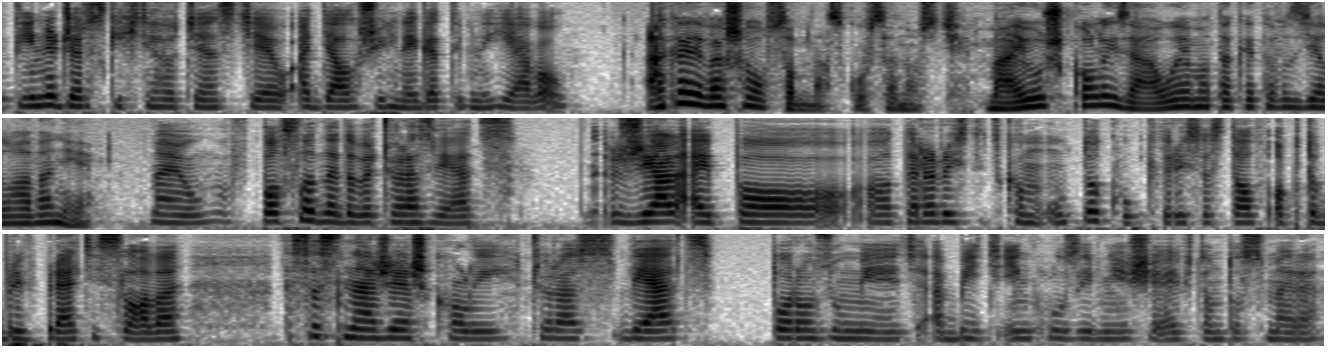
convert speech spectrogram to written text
aj tínedžerských tehotenstiev a ďalších negatívnych javov. Aká je vaša osobná skúsenosť? Majú školy záujem o takéto vzdelávanie? Majú. V poslednej dobe čoraz viac. Žiaľ aj po teroristickom útoku, ktorý sa stal v oktobri v Bratislave, sa snažia školy čoraz viac porozumieť a byť inkluzívnejšie aj v tomto smere.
